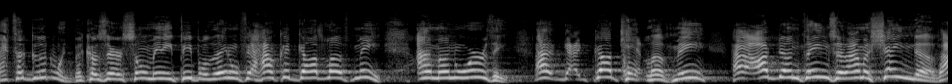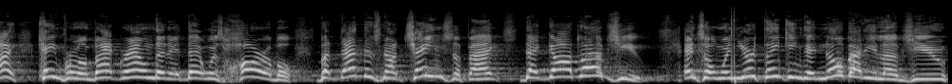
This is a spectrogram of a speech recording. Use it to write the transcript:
That's a good one because there are so many people they don't feel, how could God love me? I'm unworthy. I, God can't love me. I, have done things that I'm ashamed of. I came from a background that, that was horrible, but that does not change the fact that God loves you. And so when you're thinking that nobody loves you,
